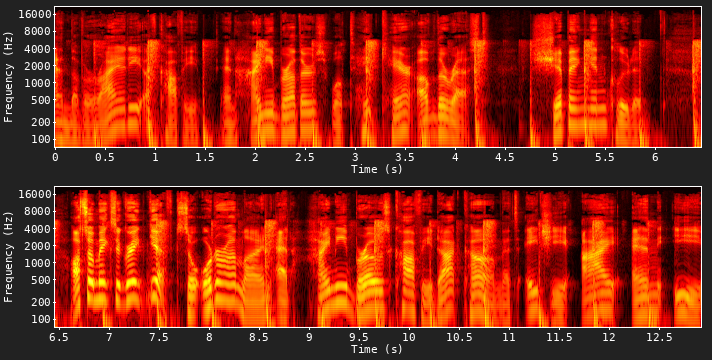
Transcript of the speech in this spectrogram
and the variety of coffee, and Heine Brothers will take care of the rest, shipping included. Also makes a great gift, so order online at heinebroscoffee.com. That's H E I N E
